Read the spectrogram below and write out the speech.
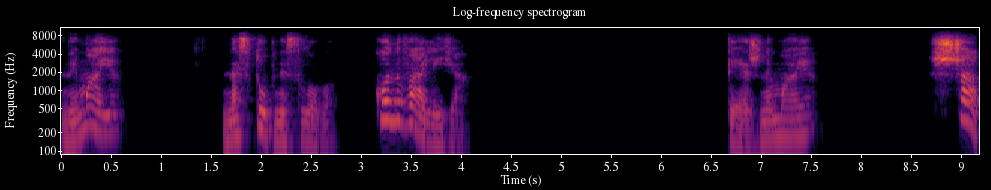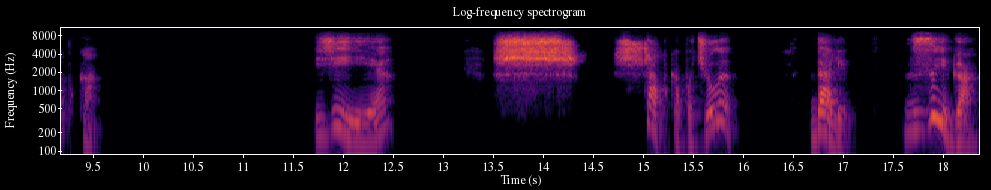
немає. Наступне слово конвалія. Теж немає. Шапка. Є. Ш. Шапка почули? Далі. Дзига.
